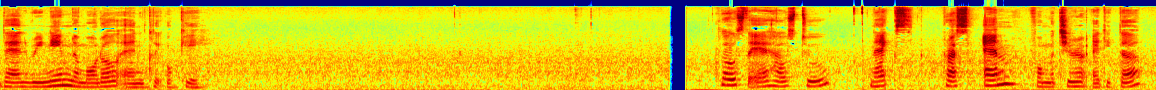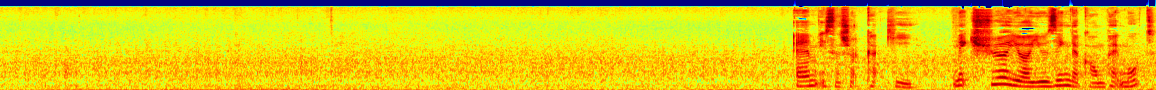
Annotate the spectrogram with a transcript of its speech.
Then rename the model and click OK. Close the AiHouse tool. Next, press M for Material Editor M is a shortcut key. Make sure you are using the compact mode.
